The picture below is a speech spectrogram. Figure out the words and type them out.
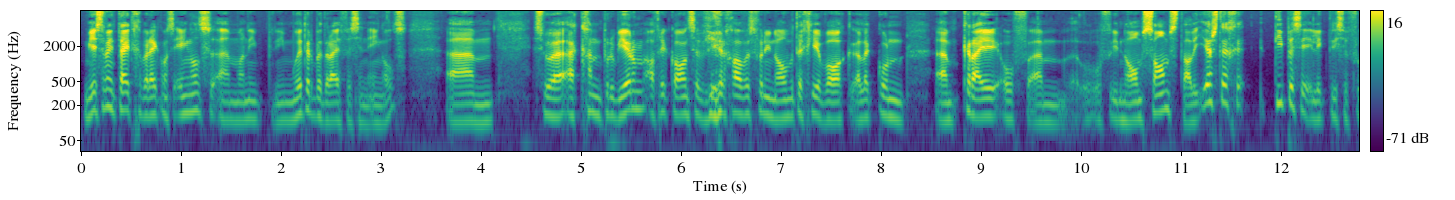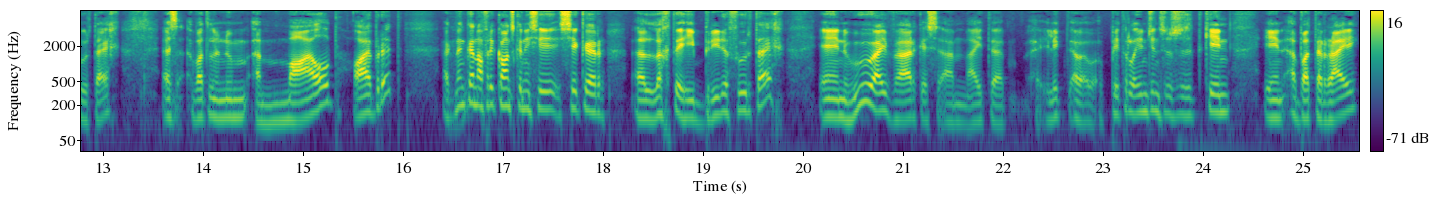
meeste van die tyd gebruik ons Engels, um, want die die motorbedryf is in Engels. Ehm um, so ek gaan probeer om Afrikaanse weergawe van die name te gee waar ek hulle kon ehm um, kry of ehm um, of die naam saamstel. Die eerste tipe se elektriese voertuig is wat hulle noem 'n mild hybrid. Ek dink in Afrikaans kan jy sê seker 'n ligte hibriede voertuig en hoe hy werk is um, hy het 'n elektro petrol engine soos ons dit ken en 'n battery,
